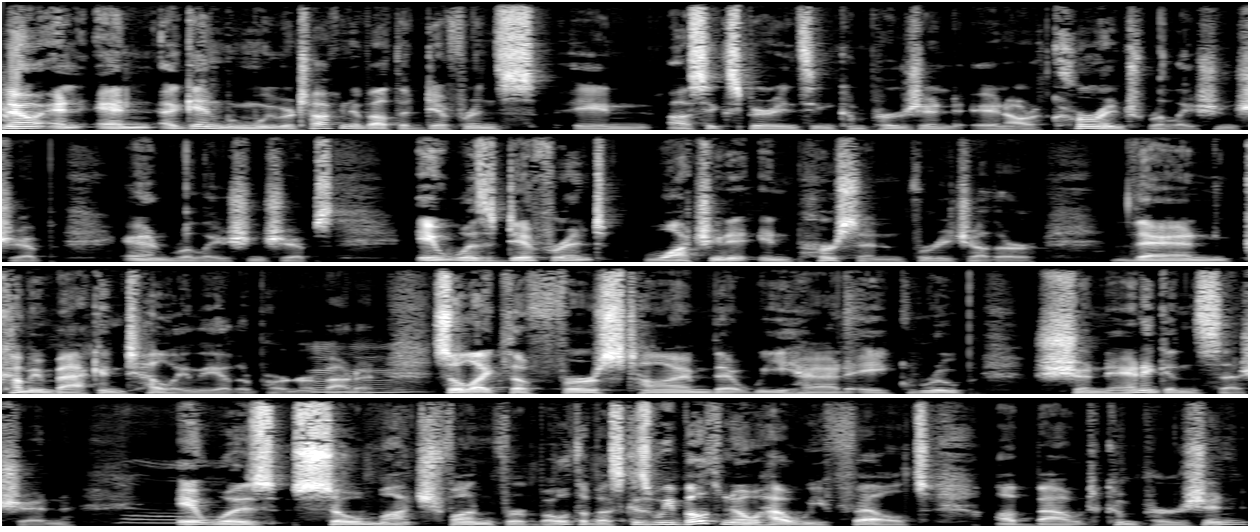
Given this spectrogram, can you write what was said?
No, and and again, when we were talking about the difference in us experiencing compersion in our current relationship and relationships, it was different watching it in person for each other than coming back and telling the other partner about it. Mhm. So, like the first time that we had a group shenanigan session, it was so much fun for both of us because we both know how we felt about compersion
